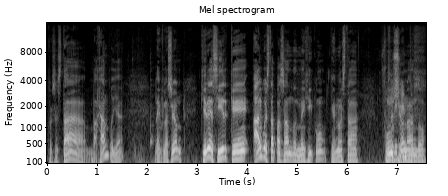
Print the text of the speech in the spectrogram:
pues está bajando ya la inflación. Quiere decir que algo está pasando en México que no está funcionando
